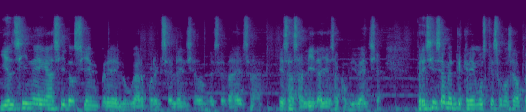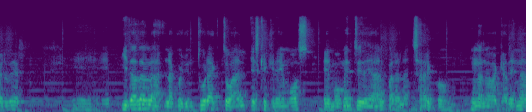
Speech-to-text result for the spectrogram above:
Y el cine ha sido siempre el lugar por excelencia donde se da esa, esa salida y esa convivencia. Precisamente creemos que eso no se va a perder. Eh, y dada la, coyuntura actual, es que creemos el momento ideal para lanzar con una nueva cadena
